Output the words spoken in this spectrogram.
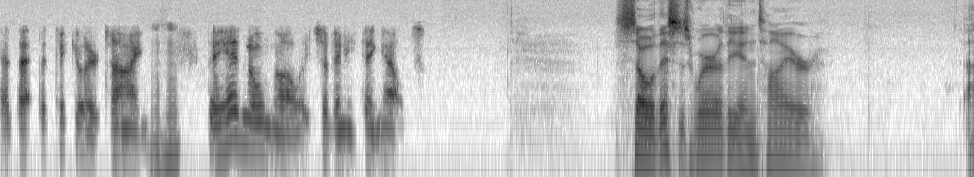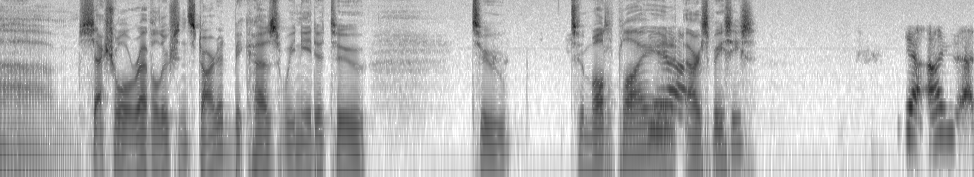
at that particular time. Mm-hmm. They had no knowledge of anything else. So this is where the entire um, sexual revolution started because we needed to to to multiply Yeah. our species. Yeah, I, I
